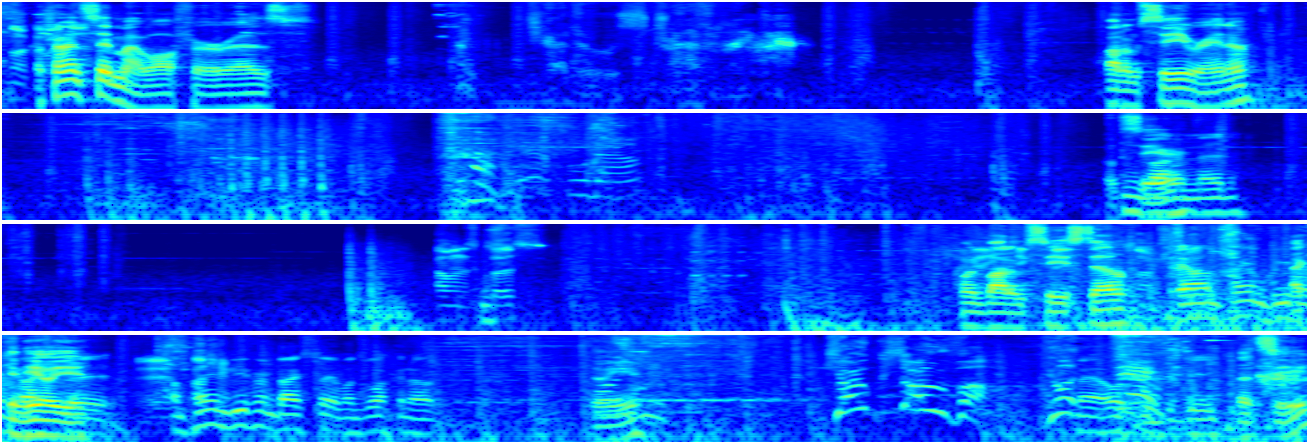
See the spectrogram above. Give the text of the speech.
Smoke I'm trying to save my wall for a res. Shadows traveling. Bottom C, Reyna. Let's see. Bottom mid. That one's close. One bottom C still. Yeah, I'm playing B I from can heal you. backside. I'm playing B from backside. One's walking up. Doing you. Joke's over. You're My ult dead. is B. Let's see.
